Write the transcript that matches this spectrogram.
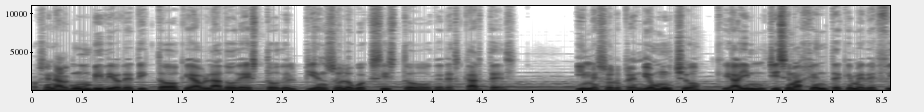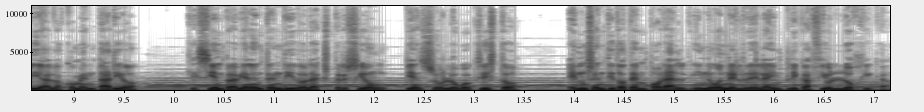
Pues en algún vídeo de TikTok he hablado de esto del pienso luego existo de Descartes y me sorprendió mucho que hay muchísima gente que me decía en los comentarios que siempre habían entendido la expresión pienso luego existo en un sentido temporal y no en el de la implicación lógica.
